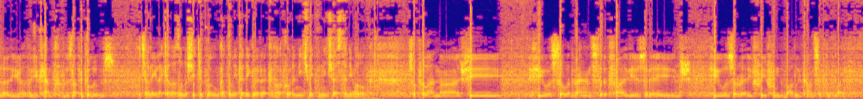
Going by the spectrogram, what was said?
uh, you, you can't, there's nothing to lose. Ha a lélekkel azonosítjuk magunkat, ami pedig örök, akkor nincs, mit, nincs veszteni valunk. So Prahlad Maharaj, he, he was so advanced that at five years of age, he was already free from the bodily concept of life.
